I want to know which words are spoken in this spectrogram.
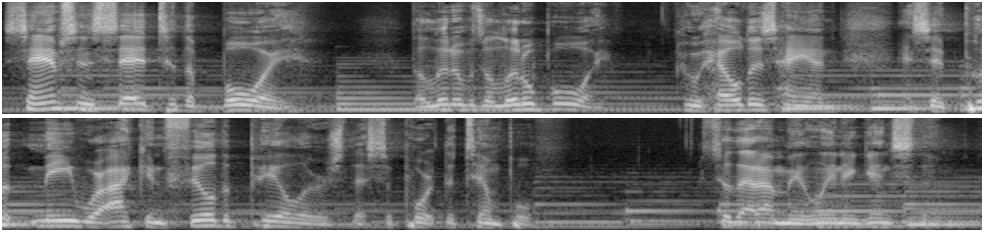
Samson said to the boy, the little was a little boy who held his hand and said, Put me where I can feel the pillars that support the temple so that I may lean against them.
